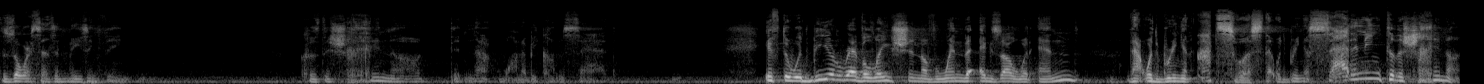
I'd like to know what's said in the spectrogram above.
The Zohar says an amazing thing. Because the Shekhinah did not want to become sad. If there would be a revelation of when the exile would end, that would bring an atzvus, that would bring a saddening to the Shekhinah.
